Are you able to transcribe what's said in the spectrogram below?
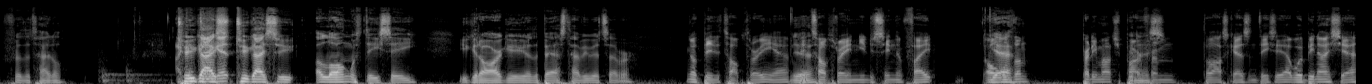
for the title. I Two guys, two guys who, along with DC, you could argue you're the best heavyweights ever. it'll be the top three. Yeah, Be the top three, and you'd have seen them fight all Yeah. of them, pretty much, apart nice. from Velasquez and DC. That would be nice. Yeah.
